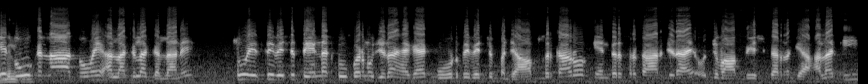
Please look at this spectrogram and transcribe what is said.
ਇਹ ਦੋ। ਗੱਲਾਂ ਦੋਵੇਂ ਅਲੱਗ-ਅਲੱਗ ਗੱਲਾਂ ਨੇ। ਸੋ ਇਸ ਦੇ ਵਿੱਚ 3 ਅਕਤੂਬਰ ਨੂੰ ਜਿਹੜਾ ਹੈਗਾ ਕੋਰਟ ਦੇ ਵਿੱਚ ਪੰਜਾਬ ਸਰਕਾਰ ਔਰ ਕੇਂਦਰ ਸਰਕਾਰ ਜਿਹੜਾ ਹੈ ਉਹ ਜਵਾਬ ਪੇਸ਼ ਕਰਨ ਗਿਆ। ਹਾਲਾਂਕਿ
